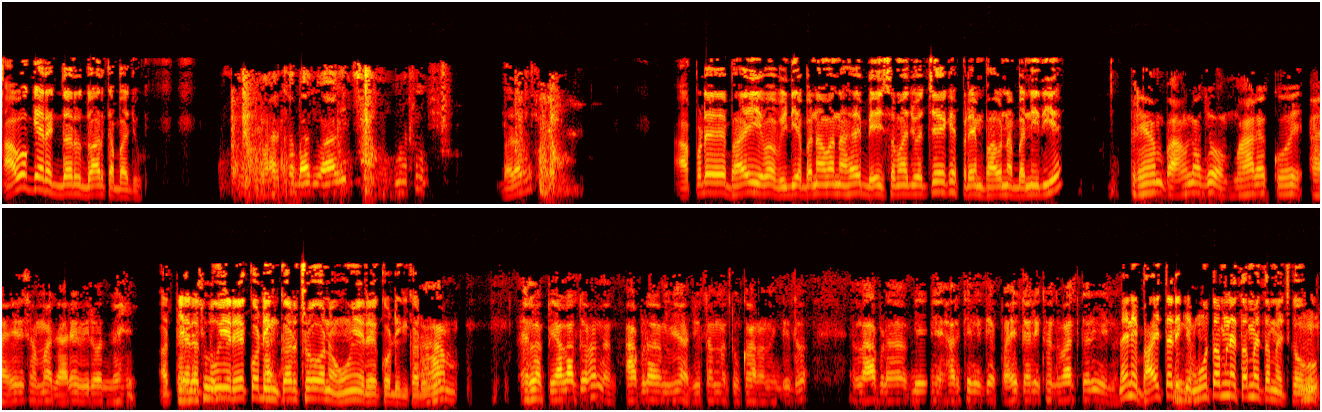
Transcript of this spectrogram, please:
આવો ક્યારેક દર દ્વારકા બાજુ. દ્વારકા બાજુ આવી છે શું? બરાબર. આપણે ભાઈ એવા વિડિયા બનાવવાના હે બે સમાજ વચ્ચે કે પ્રેમ ભાવના બની રહીએ? પ્રેમ ભાવના જો મારે કોઈ આહિર સમાજ હારે વિરોધ નહીં. અત્યારે તું એ રેકોર્ડિંગ કરશો અને હું એ રેકોર્ડિંગ કરું એટલે પેલા તો હે ને આપડે મેં હજુ તમને તુકારો નહીં દીધો. એટલે આપડે બે હરખી રીતે ભાઈ તરીકે વાત કરવી નહીં નહીં ભાઈ તરીકે. હું તમને તમે તમે જ કહું.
